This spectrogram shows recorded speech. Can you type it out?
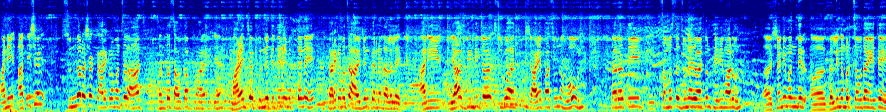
आणि अतिशय सुंदर अशा कार्यक्रमाचं आज संत सावताप माळ्यांच्या पुण्यतिथीनिमित्ताने कार्यक्रमाचं आयोजन करण्यात आलेलं आहे. आणि या दिंडीचं सुरुवात शाळेपासून होऊन तर ती समस्त जुन्या देवळातून फेरी मारून शनी मंदिर गल्ली नंबर चौदा येथे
